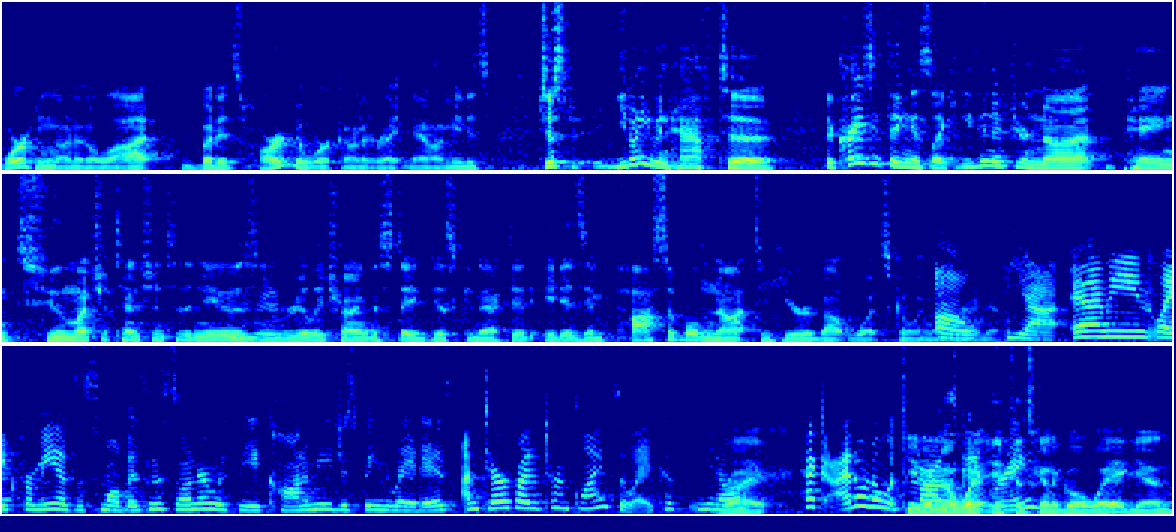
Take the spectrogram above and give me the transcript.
working on it a lot, but it's hard to work on it right now. I mean, it's just you don't even have to. The crazy thing is, like, even if you're not paying too much attention to the news and mm-hmm. you're really trying to stay disconnected, it is impossible not to hear about what's going on Oh, right now. yeah. And I mean, like, for me as a small business owner with the economy just being the way it is, I'm terrified to turn clients away because, you know, Right. heck, I don't know what You don't tomorrow's know when going to if it's going to go away again.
